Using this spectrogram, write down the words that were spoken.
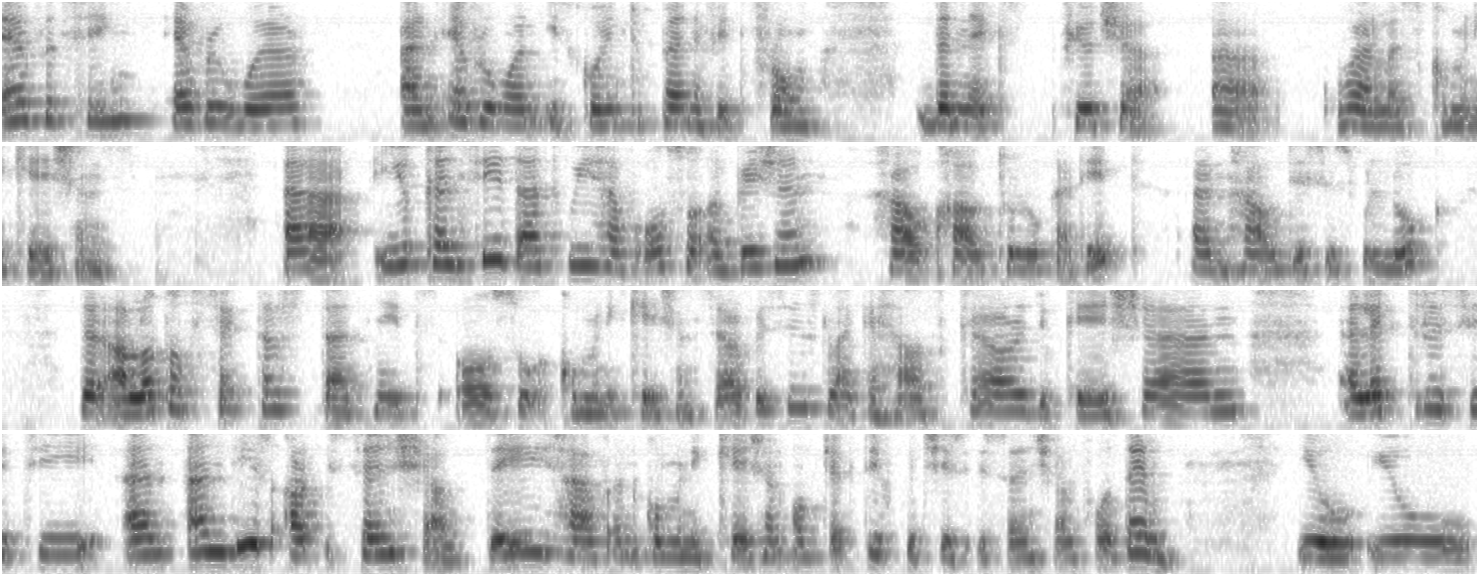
everything everywhere and everyone is going to benefit from the next future uh, wireless communications. Uh, you can see that we have also a vision how, how to look at it and how this is will look there are a lot of sectors that needs also communication services like a healthcare, education, electricity, and, and these are essential. They have a communication objective which is essential for them. You you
